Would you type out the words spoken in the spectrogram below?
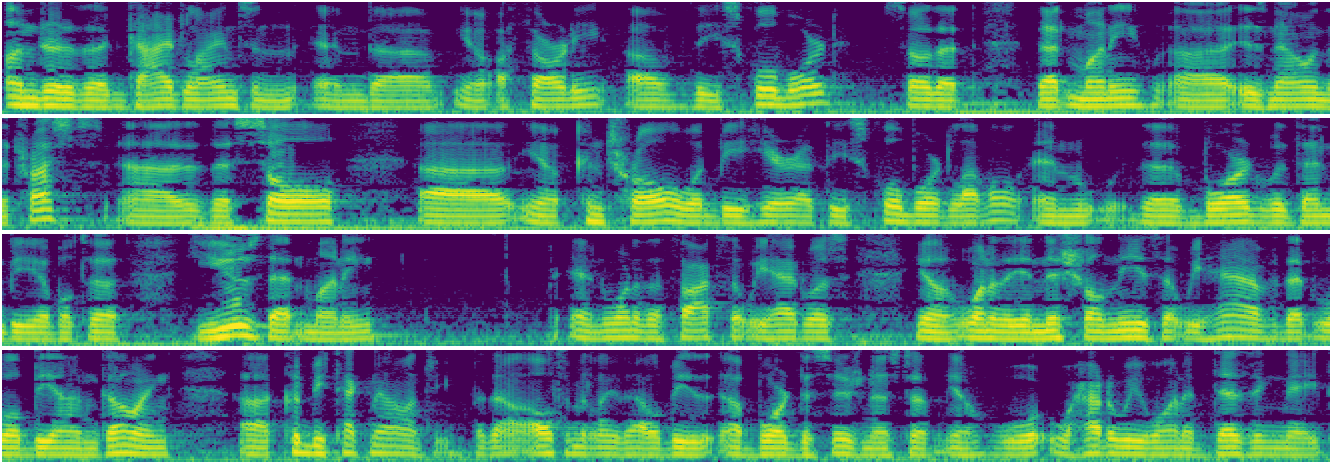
under the guidelines and, and uh, you know authority of the school board, so that that money uh, is now in the trust. Uh, the sole uh, you know control would be here at the school board level, and the board would then be able to use that money. And one of the thoughts that we had was, you know, one of the initial needs that we have that will be ongoing uh, could be technology, but ultimately that'll be a board decision as to, you know, how do we want to designate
